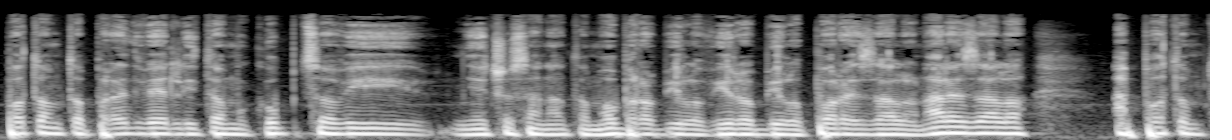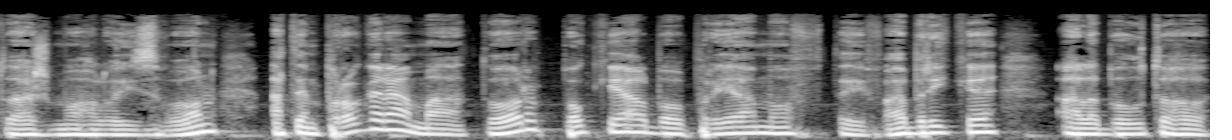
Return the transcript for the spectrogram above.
potom to predviedli tomu kupcovi, niečo sa na tom obrobilo, vyrobilo, porezalo, narezalo a potom to až mohlo ísť von. A ten programátor, pokiaľ bol priamo v tej fabrike alebo u toho e,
